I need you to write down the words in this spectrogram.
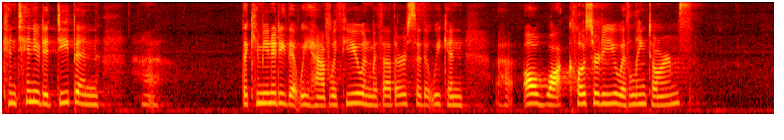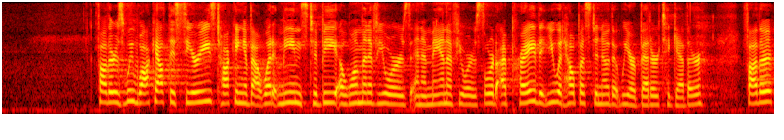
continue to deepen uh, the community that we have with you and with others so that we can uh, all walk closer to you with linked arms. Father, as we walk out this series talking about what it means to be a woman of yours and a man of yours, Lord, I pray that you would help us to know that we are better together. Father,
